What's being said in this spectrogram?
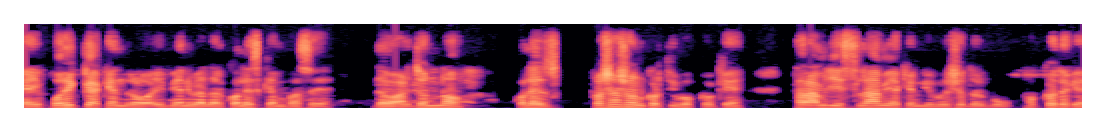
এই পরীক্ষা কেন্দ্র এই বিয়ানীবাজার কলেজ ক্যাম্পাসে দেওয়ার জন্য কলেজ প্রশাসন কর্তৃপক্ষকে তারামজি ইসলামিয়া কেন্দ্রীয় পরিষদের পক্ষ থেকে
